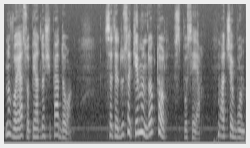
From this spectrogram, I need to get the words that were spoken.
nu voia să o piardă și pe a doua. Să te duci să chem un doctor?" spuse ea. La ce bun!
